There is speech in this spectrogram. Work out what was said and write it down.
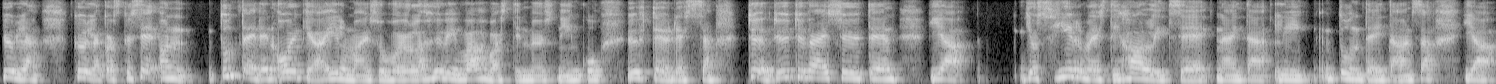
Kyllä, kyllä, koska se on tunteiden oikea ilmaisu voi olla hyvin vahvasti myös niin kuin yhteydessä työtyytyväisyyteen ja jos hirveästi hallitsee näitä tunteitaansa ja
